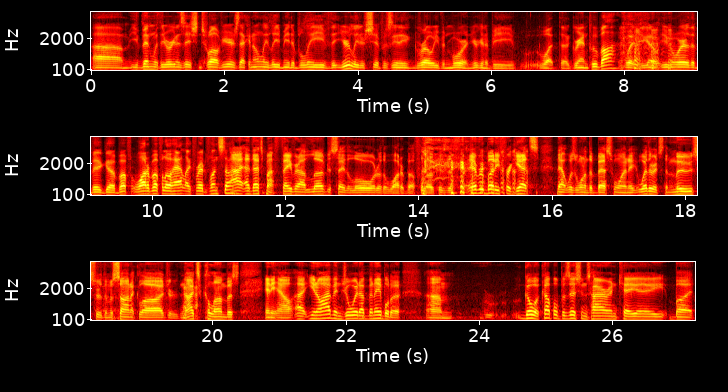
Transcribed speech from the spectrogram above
Um, you've been with the organization 12 years. That can only lead me to believe that your leadership is going to grow even more, and you're going to be what the Grand Poobah? What you? You can wear the big uh, buff- water buffalo hat like Fred Flintstone. I, that's my favorite. I love to say the Lord or the water buffalo because everybody forgets that was one of the best one. Whether it's the Moose or the Masonic Lodge or Knights of Columbus. Anyhow, uh, you know I've enjoyed. I've been able to. Um, go a couple positions higher in KA, but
